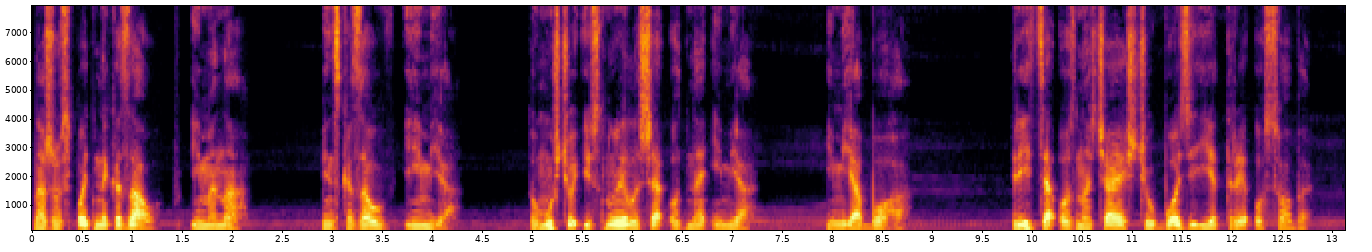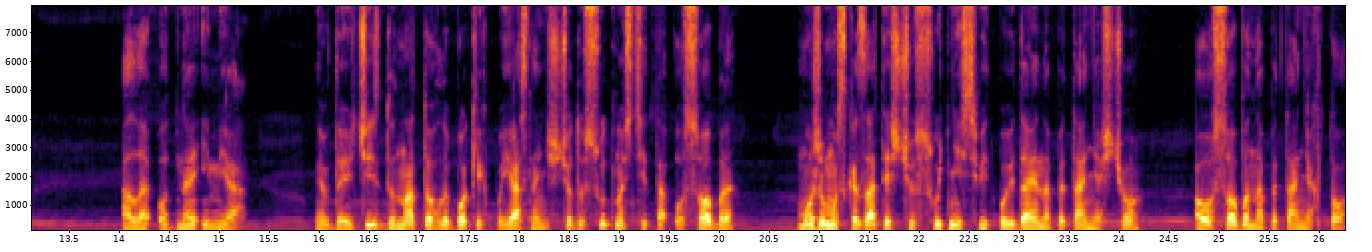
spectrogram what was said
Наш Господь не казав в імена, Він сказав в ім'я, тому що існує лише одне ім'я ім'я Бога. Трійця означає, що в Бозі є три особи, але одне ім'я. Не вдаючись до надто глибоких пояснень щодо сутності та особи, можемо сказати, що сутність відповідає на питання що, а особа на питання хто.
